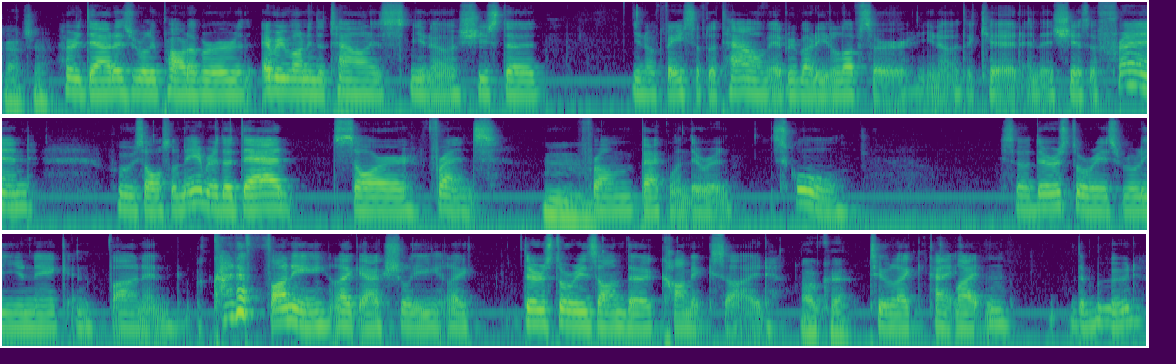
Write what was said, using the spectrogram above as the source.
Gotcha. Her dad is really proud of her. Everyone in the town is, you know, she's the, you know, face of the town. Everybody loves her, you know, the kid. And then she has a friend who's also a neighbor. The dads are friends Hmm. from back when they were in school. So their story is really unique and fun and kind of funny. Like actually, like their story is on the comic side Okay. to like kind of lighten the mood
